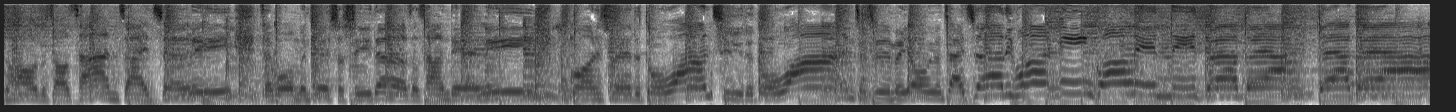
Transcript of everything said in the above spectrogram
最好的早餐在这里，在我们最熟悉的早餐店里。不管你睡得多晚，起得多晚，这次没有永远在这里。欢迎光临你，对啊对啊对啊对啊。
